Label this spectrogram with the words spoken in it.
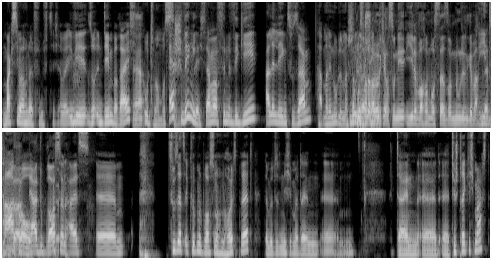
maximal 150. Aber irgendwie so in dem Bereich. Ja. Gut, man muss. Erschwinglich, sagen wir mal, für eine WG, alle legen zusammen. Hat man eine Da Nudelmaschine. muss man aber wirklich auch so, ne, jede Woche muss da so Nudeln gemacht Jeden werden. Tag, Und da- Bro. Ja, du brauchst dann als ähm, Zusatzequipment brauchst du noch ein Holzbrett, damit du nicht immer dein, ähm, dein äh, äh, Tisch dreckig machst.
